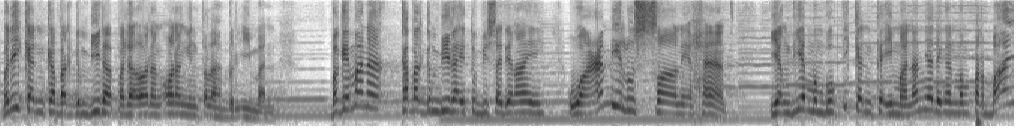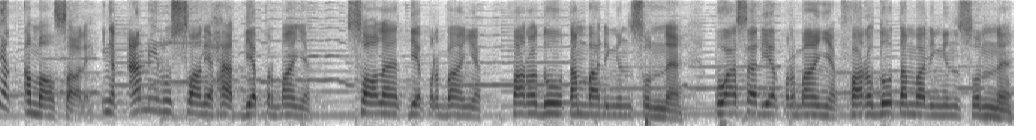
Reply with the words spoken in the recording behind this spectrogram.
Berikan kabar gembira pada orang-orang yang telah beriman. Bagaimana kabar gembira itu bisa diraih? Wa amilus salihat yang dia membuktikan keimanannya dengan memperbanyak amal saleh. Ingat amilus salihat dia perbanyak, salat dia perbanyak, fardu tambah dengan sunnah Puasa dia perbanyak, fardu tambah dengan sunnah.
